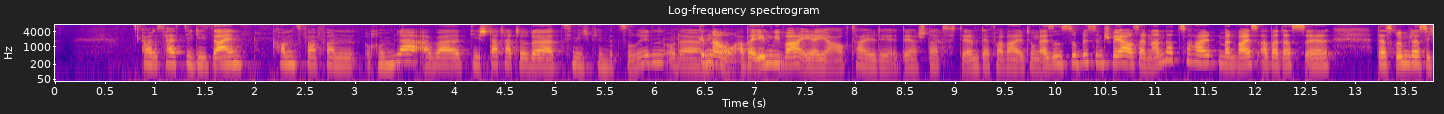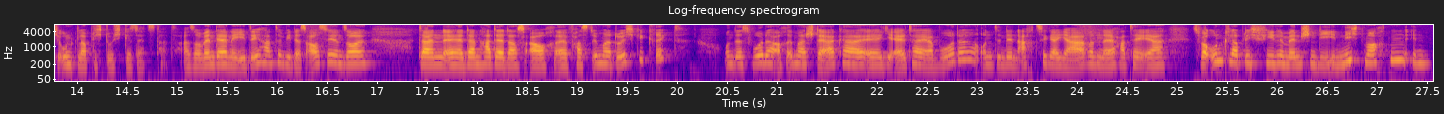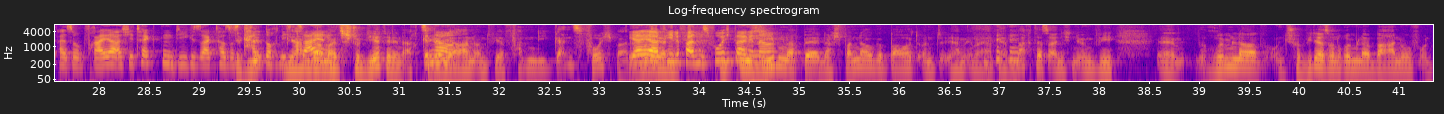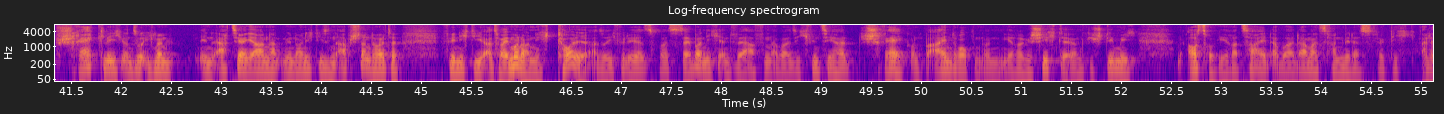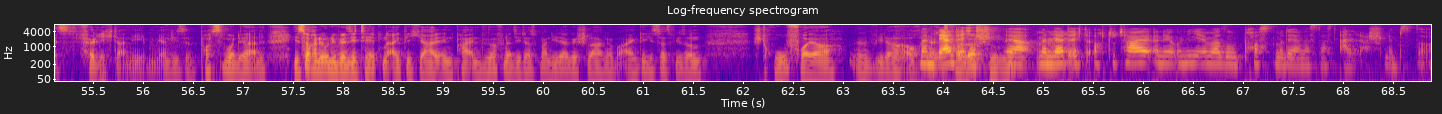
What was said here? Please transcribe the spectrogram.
Aber das heißt, die Designs kommen zwar von Rümmler, aber die Stadt hatte da ziemlich viel mitzureden, oder? Genau, aber irgendwie war er ja auch Teil der, der Stadt, der, der Verwaltung. Also es ist so ein bisschen schwer auseinanderzuhalten. Man weiß aber, dass, äh, dass Rümmler sich unglaublich durchgesetzt hat. Also wenn der eine Idee hatte, wie das aussehen soll, dann, äh, dann hat er das auch äh, fast immer durchgekriegt. Und es wurde auch immer stärker, äh, je älter er wurde. Und in den 80er Jahren äh, hatte er zwar unglaublich viele Menschen, die ihn nicht mochten, also freie Architekten, die gesagt haben, das ja, kann wir, doch nicht sein. Wir haben damals studiert in den 80er genau. Jahren und wir fanden die ganz furchtbar. Da ja, ja, viele fanden es furchtbar, die U7 genau. nach, nach Spandau gebaut und haben immer, wer macht das eigentlich? Und irgendwie ähm, Rümmler und schon wieder so ein Rümmler-Bahnhof und schrecklich und so. Ich meine, in den 80er Jahren hatten wir noch nicht diesen Abstand. Heute finde ich die, also war immer noch nicht toll. Also ich würde jetzt was selber nicht entwerfen, aber ich finde sie halt schräg und beeindruckend und in ihrer Geschichte irgendwie stimmig, ein Ausdruck ihrer Zeit. Aber damals fanden wir das wirklich alles völlig daneben. Ja, diese Postmoderne. Ist auch an den Universitäten eigentlich ja in ein paar Entwürfen, hat sich das mal niedergeschlagen, aber eigentlich ist das wie so ein Strohfeuer äh, wieder auch man lernt verloschen. Echt, ne? Ja, man lernt echt auch total an der Uni immer so, postmodern ist das Allerschlimmste.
